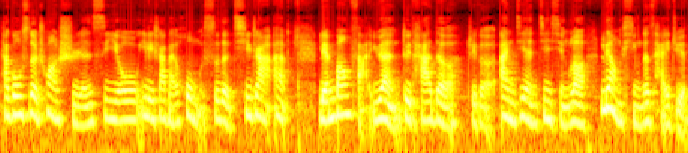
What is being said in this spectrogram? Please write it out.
他公司的创始人 CEO 伊丽莎白霍姆斯的欺诈案，联邦法院对他的这个案件进行了量刑的裁决。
